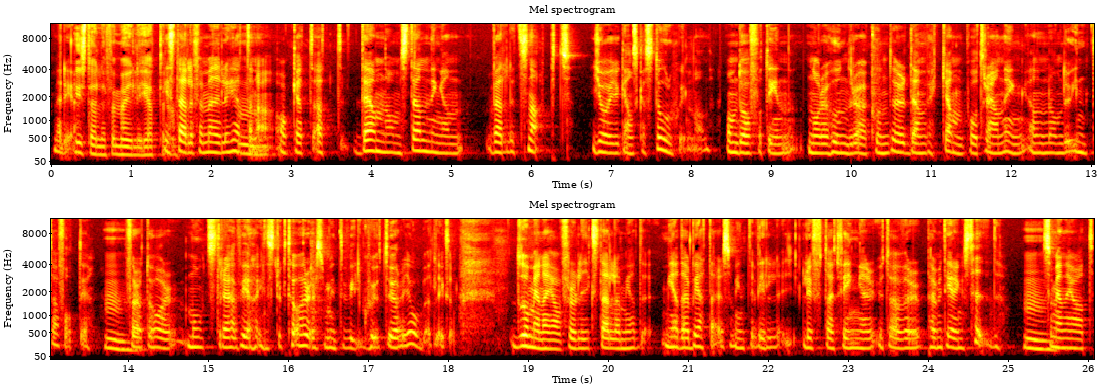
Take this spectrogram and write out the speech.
med det. Istället för möjligheterna. Istället för möjligheterna. Mm. Och att, att den omställningen väldigt snabbt gör ju ganska stor skillnad. Om du har fått in några hundra kunder den veckan på träning än om du inte har fått det. Mm. För att du har motsträviga instruktörer som inte vill gå ut och göra jobbet. Liksom. Då menar jag för att likställa med medarbetare som inte vill lyfta ett finger utöver permitteringstid. Mm. Så menar jag att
